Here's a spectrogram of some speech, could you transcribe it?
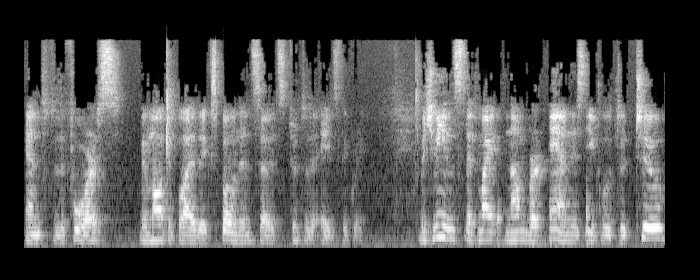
and to the fourth we multiply the exponent so it's 2 to the 8th degree. Which means that my number n is equal to 2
